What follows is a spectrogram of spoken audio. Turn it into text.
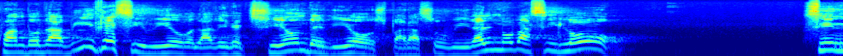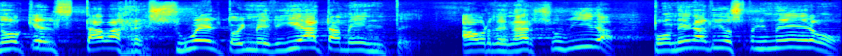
Cuando David recibió la dirección de Dios para su vida, él no vaciló sino que él estaba resuelto inmediatamente a ordenar su vida, poner a Dios primero.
